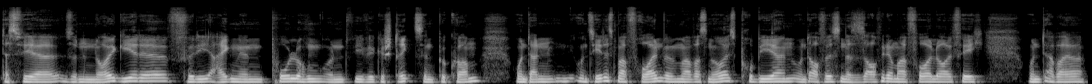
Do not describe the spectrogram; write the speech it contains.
dass wir so eine Neugierde für die eigenen Polungen und wie wir gestrickt sind bekommen und dann uns jedes Mal freuen, wenn wir mal was Neues probieren und auch wissen, dass es auch wieder mal vorläufig und aber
